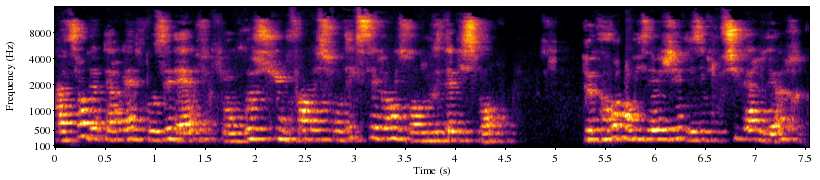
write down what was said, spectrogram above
afin de permettre aux élèves qui ont reçu une formation d'excellence dans nos établissements de pouvoir envisager des études supérieures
